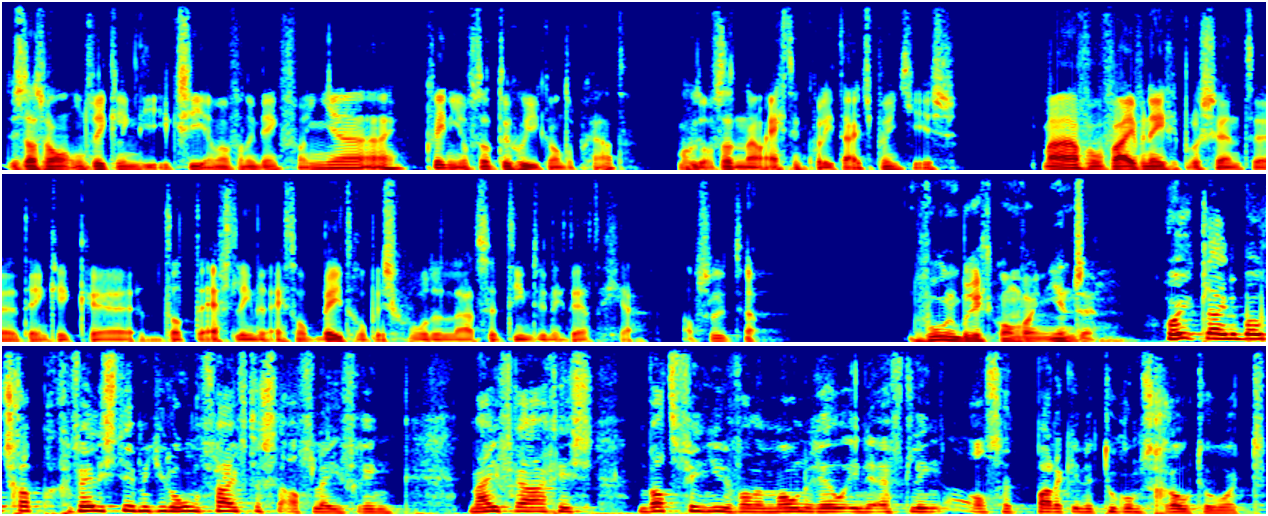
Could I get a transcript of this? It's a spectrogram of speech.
Dus dat is wel een ontwikkeling die ik zie en waarvan ik denk van ja, ik weet niet of dat de goede kant op gaat. Maar goed, of dat nou echt een kwaliteitspuntje is. Maar voor 95% denk ik uh, dat de Efteling er echt wel beter op is geworden de laatste 10, 20, 30 jaar. Absoluut. Ja. De volgende bericht kwam van Jinze. Hoi, kleine boodschap. Gefeliciteerd met jullie 150ste aflevering. Mijn vraag is: wat vinden jullie van een monorail in de Efteling als het park in de toekomst groter wordt?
